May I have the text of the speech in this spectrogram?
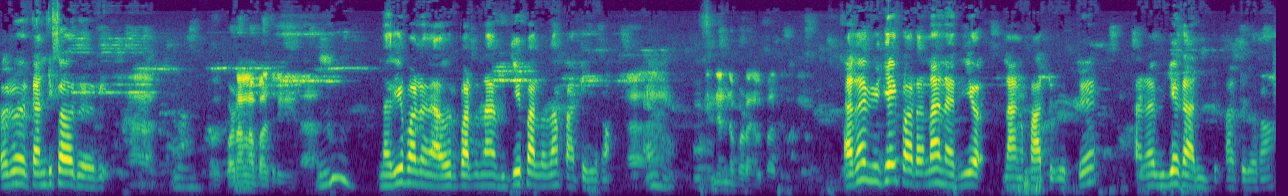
வருவார் கண்டிப்பா வருவார். படம்லாம் பார்த்திருக்கீங்களா? ம் நிறைய படம் அவர் படம் தான் விஜய் படம் தான் பார்த்துக்கிறோம். என்னென்ன படங்கள் பார்த்திருக்கீங்க? அதான் விஜய் படம் தான் நிறைய நாங்கள் பார்த்துக்கிட்டு அதான் விஜயகாந்த் பார்த்துக்கிறோம்.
